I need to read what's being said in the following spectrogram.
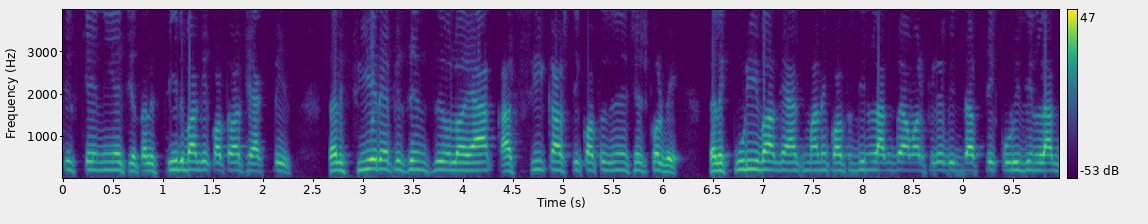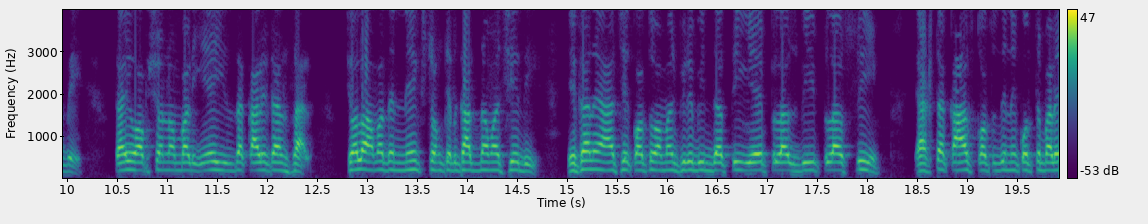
পিস খেয়ে নিয়েছে, তাহলে সির ভাগে কত আছে? এক পিস তাহলে সি এর এফিসিয়েন্সি হলো এক আর সি কাজটি কতদিনে শেষ করবে? তাহলে কুড়ি ভাগ এক মানে কতদিন লাগবে আমার প্রিয় বিদ্যার্থী? কুড়ি দিন লাগবে। তাই option number A is the correct answer চলো আমাদের নেক্সট অঙ্কের গাদ্দা মাছিয়ে দিই। এখানে আছে কত আমার প্রিয় বিদ্যার্থী? A plus B plus C একটা কাজ কতদিনে করতে পারে?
